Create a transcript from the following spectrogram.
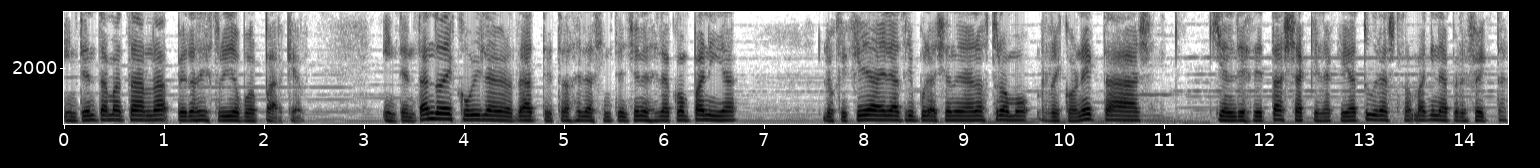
intenta matarla, pero es destruido por Parker. Intentando descubrir la verdad detrás de las intenciones de la compañía, lo que queda de la tripulación de la Nostromo reconecta a Ash, quien les detalla que la criatura es una máquina perfecta,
